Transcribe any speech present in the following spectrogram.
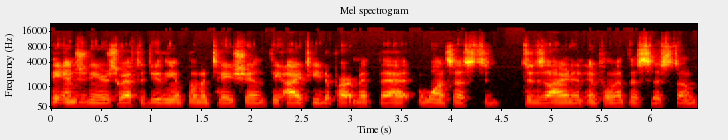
the engineers who have to do the implementation, the IT department that wants us to, design and implement this system,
